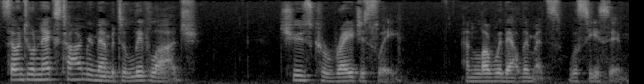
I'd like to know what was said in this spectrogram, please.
So until next time, remember to live large, choose courageously, and love without limits. We'll see you soon.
